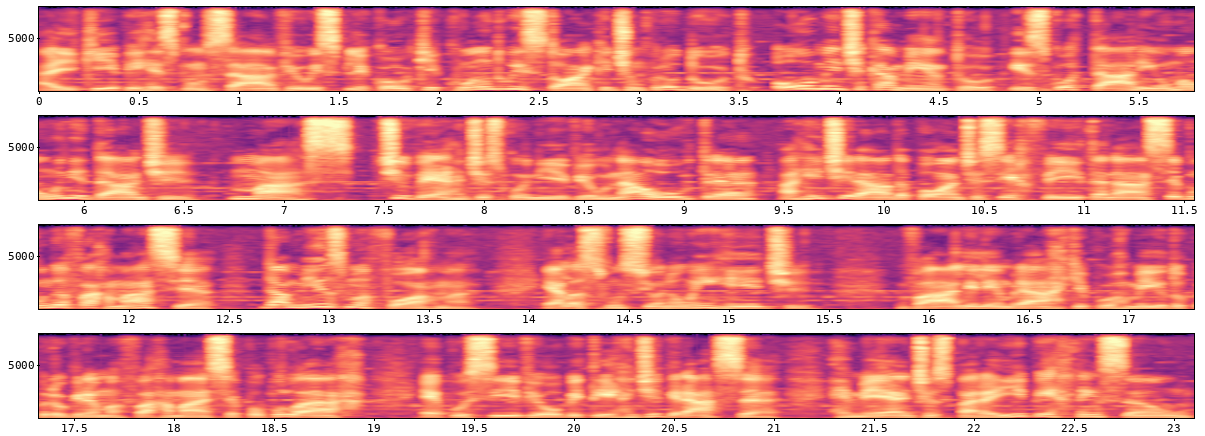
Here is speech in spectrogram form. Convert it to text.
A equipe responsável explicou que quando o estoque de um produto ou medicamento esgotar em uma unidade, mas tiver disponível na outra, a retirada pode ser feita na segunda farmácia da mesma forma. Elas funcionam em rede. Vale lembrar que, por meio do programa Farmácia Popular, é possível obter de graça remédios para hipertensão,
